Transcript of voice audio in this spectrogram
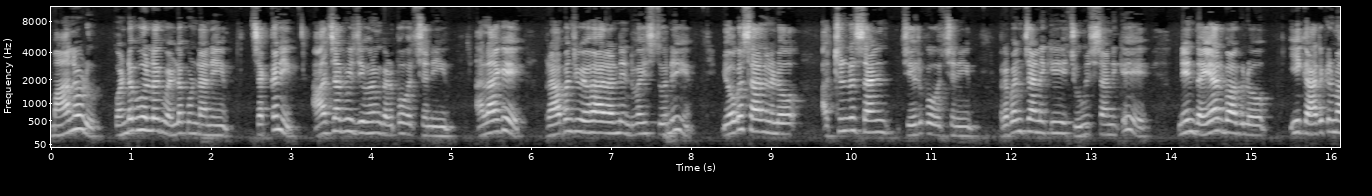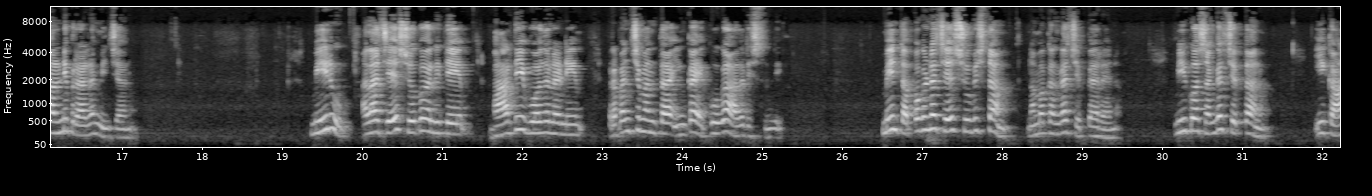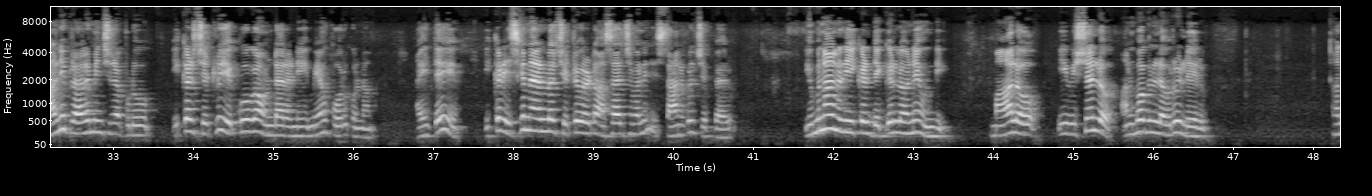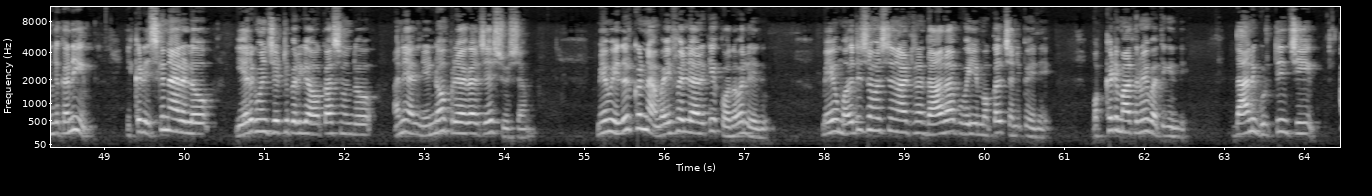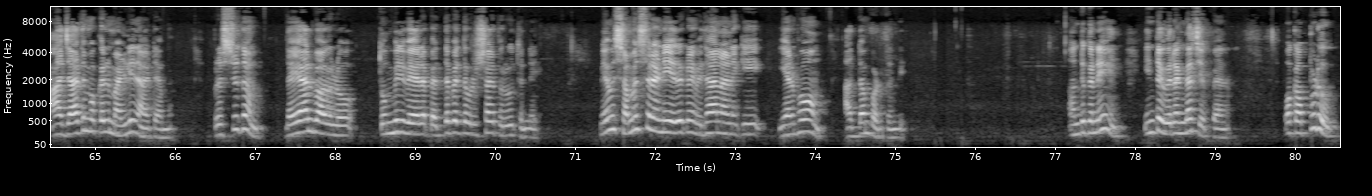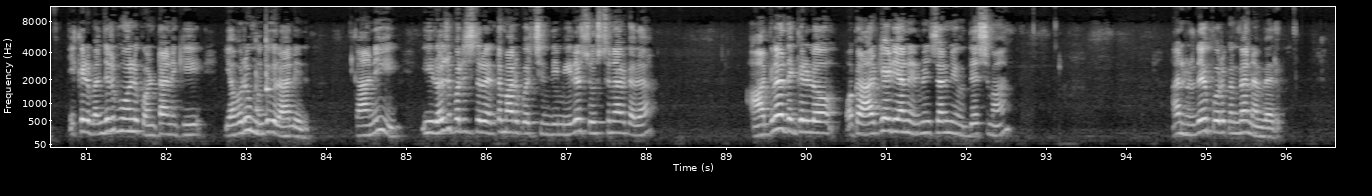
మానవుడు కొండగుహల్లోకి వెళ్ళకుండానే చక్కని ఆధ్యాత్మిక జీవనం గడపవచ్చని అలాగే ప్రాపంచ వ్యవహారాన్ని నిర్వహిస్తూనే యోగ సాధనలో అత్యున్నత స్థాయిని చేరుకోవచ్చని ప్రపంచానికి చూపించడానికే నేను దయాల్బాగులో ఈ కార్యక్రమాలని ప్రారంభించాను. మీరు అలా చేసి చూపగలిగితే భారతీయ బోధనలని ప్రపంచమంతా ఇంకా ఎక్కువగా ఆదరిస్తుంది. మేము తప్పకుండా చేసి చూపిస్తాం నమ్మకంగా చెప్పారాయన మీకు సంగతి చెప్తాను. ఈ కాలనీ ప్రారంభించినప్పుడు ఇక్కడ చెట్లు ఎక్కువగా ఉండాలని మేము కోరుకున్నాం. అయితే ఇక్కడ ఇసుక నేలలో చెట్లు వెళ్ళడం అసాధ్యమని స్థానికులు చెప్పారు. యమునా నది ఇక్కడ దగ్గరలోనే ఉంది. మాలో ఈ విషయంలో అనుభవజ్ఞులెవరూ లేరు. అందుకని ఇక్కడ ఇసుక నేలలో ఏ రకమైన చెట్టు పెరిగే అవకాశం ఉందో అని ఎన్నో ప్రయోగాలు చేసి చూశాం. మేము ఎదుర్కొన్న వైఫల్యాలకి కొదవలేదు మేము మొదటి సంవత్సరం నాటిన దాదాపు వెయ్యి మొక్కలు చనిపోయినాయి. ఒక్కటి మాత్రమే బతికింది. దాన్ని గుర్తించి ఆ జాతి మొక్కలు మళ్ళీ నాటాము. ప్రస్తుతం దయాల్బాగులో తొమ్మిది వేల పెద్ద పెద్ద వృక్షాలు పెరుగుతున్నాయి. మేము సమస్యలని ఎదుర్కొనే విధానానికి ఈ అనుభవం అద్దం పడుతుంది. అందుకనే ఇంత వివరంగా చెప్పాను. ఒకప్పుడు ఇక్కడ బంజరు భూములు కొనటానికి ఎవరూ ముందుకు రాలేదు. కానీ ఈరోజు పరిస్థితుల్లో ఎంత మార్పు వచ్చింది మీరే చూస్తున్నారు కదా. ఆగ్రా దగ్గరలో ఒక ఆర్కేడియాను నిర్మించాలని మీ ఉద్దేశమా? అని హృదయపూర్వకంగా నవ్వారు.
